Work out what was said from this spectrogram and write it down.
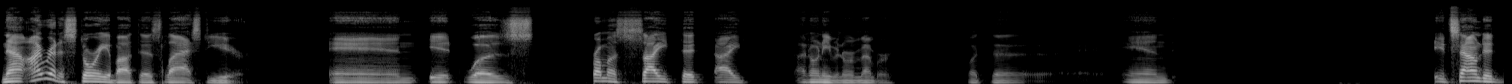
Now, I read a story about this last year, and it was from a site that I I don't even remember, but uh, and it sounded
